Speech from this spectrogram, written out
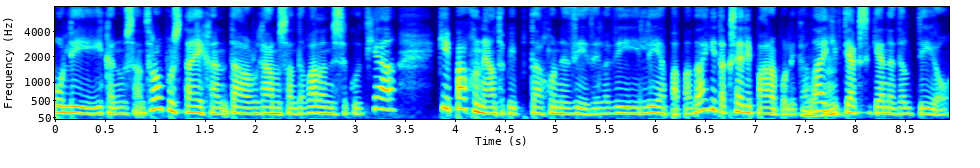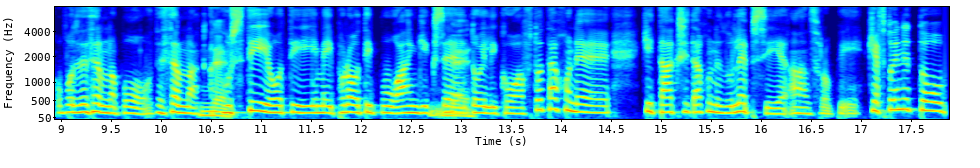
πολύ ικανούς ανθρώπους, τα, είχαν, τα οργάνωσαν, τα βάλανε σε κουτιά και υπάρχουν άνθρωποι που τα έχουν δει. Δηλαδή η Λία Παπαδάκη τα ξέρει πάρα πολύ καλά, έχει φτιάξει και ένα δελτίο. Οπότε δεν θέλω να πω, δεν θέλω να ναι. ακουστεί ότι είμαι η πρώτη που άγγιξε ναι. το υλικό αυτό. Τα έχουν κοιτάξει, τα έχουν δουλέψει άνθρωποι. Και αυτό είναι το,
